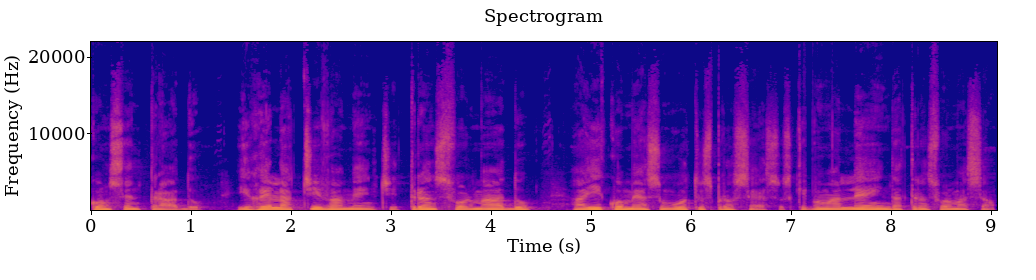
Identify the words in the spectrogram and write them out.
concentrado e relativamente transformado, aí começam outros processos que vão além da transformação,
